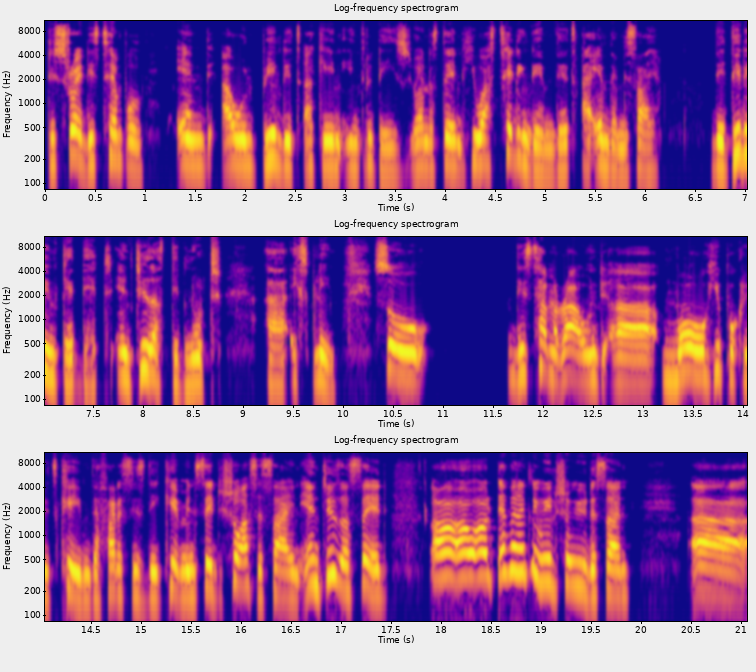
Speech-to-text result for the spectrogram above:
destroy this temple." And I will build it again in three days. You understand? He was telling them that I am the Messiah. They didn't get that, and Jesus did not uh, explain. So this time around, uh, more hypocrites came. The Pharisees, they came and said, show us a sign. And Jesus said, oh, I definitely will show you the sign. Uh,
